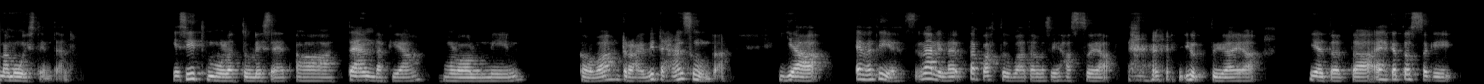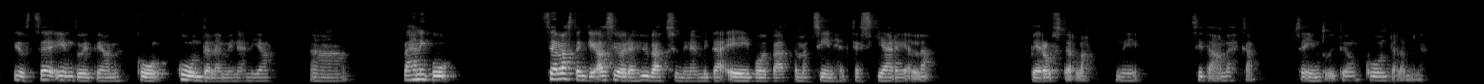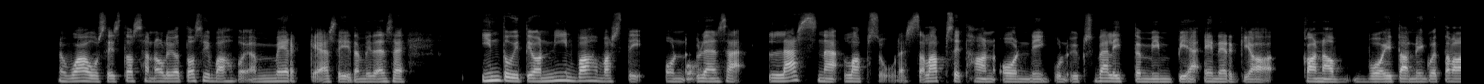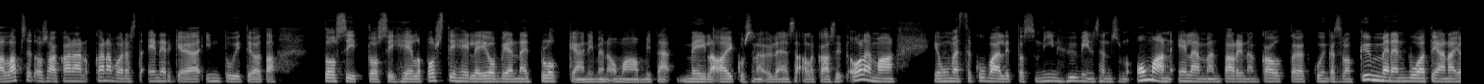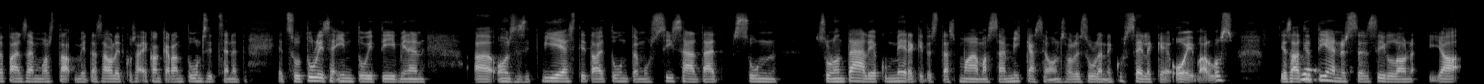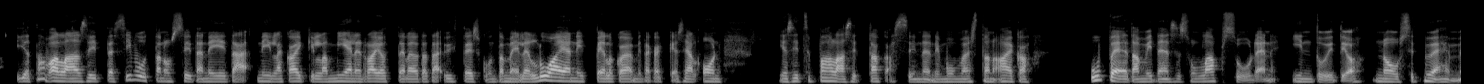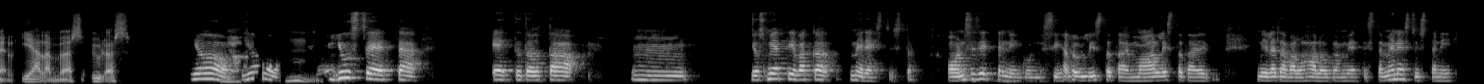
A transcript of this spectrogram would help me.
mä muistin tämän. Ja sitten mulle tuli se, että Aa, tämän takia mulla on ollut niin kova drive tähän suuntaan. Ja en mä tiedä, välillä tapahtuu vaan tällaisia hassuja juttuja ja, ja tota, ehkä tossakin just se intuition ku, kuunteleminen ja ää, vähän niin kuin sellaistenkin asioiden hyväksyminen, mitä ei voi välttämättä siinä hetkessä järjellä perustella, niin sitä on ehkä se intuition kuunteleminen. No wow, siis tuossahan oli jo tosi vahvoja merkkejä siitä, miten se intuitio niin vahvasti on yleensä läsnä lapsuudessa. Lapsethan on niin kuin yksi välittömimpiä energiaa kanavoita, niin kuin, että tavallaan lapset osaa kanavoida sitä energiaa ja intuitiota tosi, tosi helposti. Heillä ei ole vielä näitä blokkeja nimenomaan, mitä meillä aikuisena yleensä alkaa sitten olemaan. Ja mun mielestä kuvailit tuossa niin hyvin sen sun oman elämän tarinan kautta, että kuinka silloin kymmenenvuotiaana jotain semmoista, mitä sä olit, kun sä ekan kerran tunsit sen, että, että sulla tuli se intuitiivinen, äh, on se sitten viesti tai tuntemus sisältä, että sun sulla on täällä joku merkitys tässä maailmassa ja mikä se on, se oli sulle niin kuin selkeä oivallus. Ja sä oot jo tiennyt sen silloin ja, ja tavallaan sitten sivuttanut sitä niitä, niillä kaikilla mielen rajoitteilla, joita tämä yhteiskunta meille luo ja niitä pelkoja, mitä kaikkea siellä on. Ja sitten sä palasit takaisin sinne, niin mun mielestä on aika upeeta, miten se sun lapsuuden intuitio nousi myöhemmin iällä myös ylös. Joo, ja, joo. Mm. just se, että, että tota, mm, jos miettii vaikka menestystä, on se sitten niin kuin sielullista tai maallista tai millä tavalla halutaan miettiä sitä menestystä, niin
